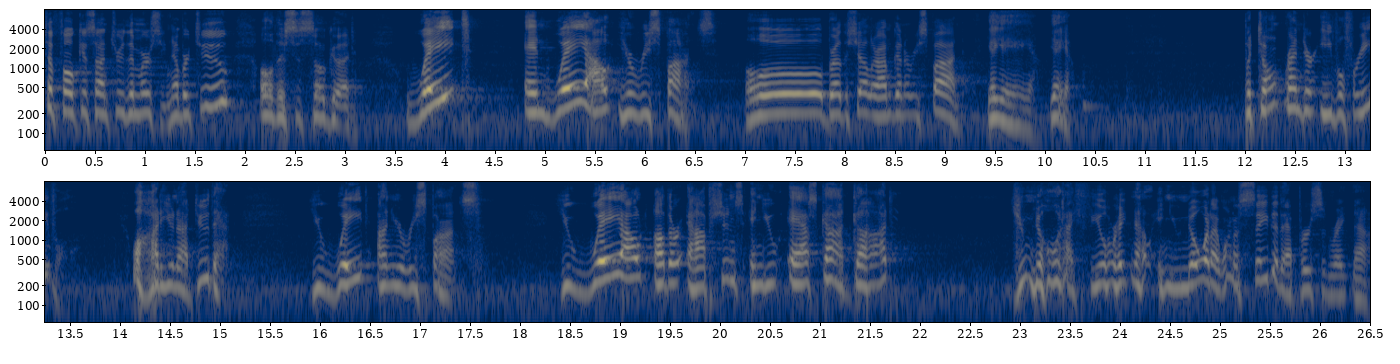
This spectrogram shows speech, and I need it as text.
to focus on truth and mercy. Number two, oh, this is so good. Wait and weigh out your response. Oh, Brother Shetler, I'm going to respond. Yeah, yeah, yeah, yeah, yeah, yeah. But don't render evil for evil. Well, how do you not do that? You wait on your response. You weigh out other options and you ask God, God, you know what I feel right now, and you know what I want to say to that person right now.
